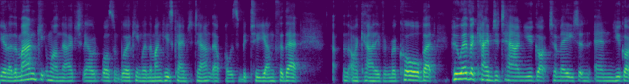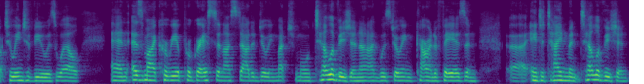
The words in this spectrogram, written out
you know the monkey. Well, no, actually, I wasn't working when the Monkees came to town. That I was a bit too young for that. I can't even recall. But whoever came to town, you got to meet and and you got to interview as well. And as my career progressed, and I started doing much more television, and I was doing current affairs and uh, entertainment television,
